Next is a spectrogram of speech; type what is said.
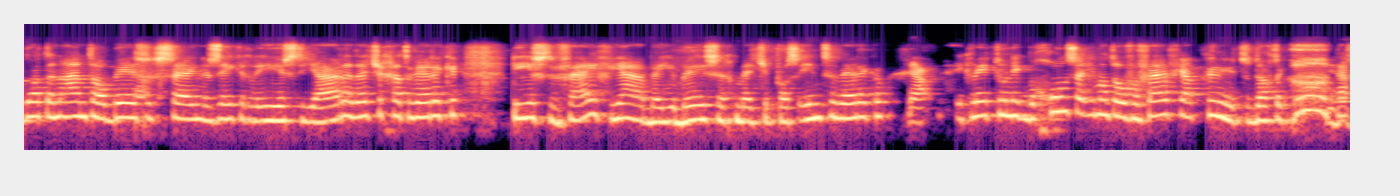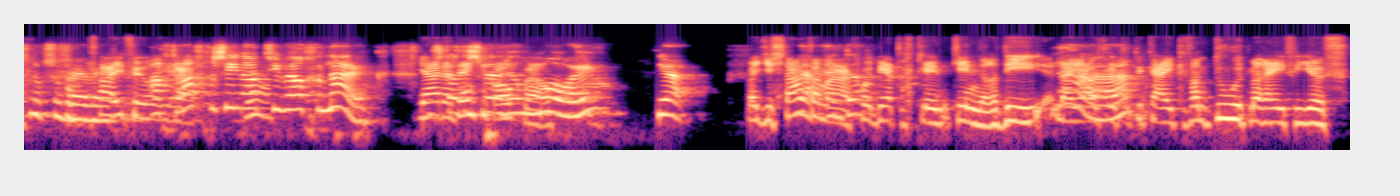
dat een aantal bezig zijn, zeker de eerste jaren dat je gaat werken. De eerste vijf jaar ben je bezig met je pas in te werken. Ja. Ik weet, toen ik begon, zei iemand over vijf jaar kun je. Toen dacht ik, oh, dat is nog zo ver weg. Achteraf gezien had hij wel gelijk. Ja, dus dat, denk is wel heel mooi. Ja. Want je staat er maar voor 30 kinderen die naar jou zitten te kijken van doe het maar even juf.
